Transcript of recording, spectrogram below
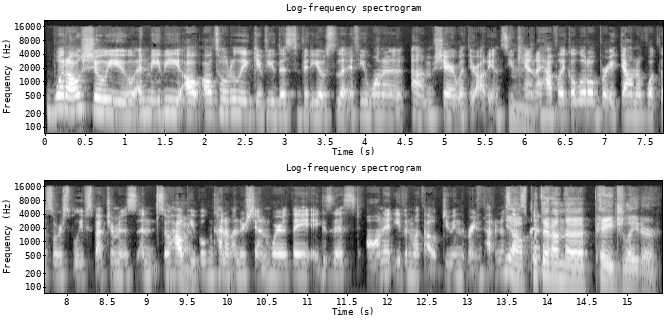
what I'll show you, and maybe I'll I'll totally give you this video so that if you want to um, share it with your audience, you mm. can. I have like a little breakdown of what the source belief spectrum is, and so how okay. people can kind of understand where they exist on it, even without doing the brain pattern assessment. Yeah, I'll put that on the page later.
